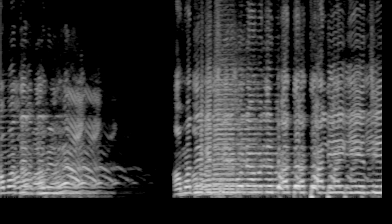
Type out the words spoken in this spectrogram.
আমাদের আমাদের আমাদেরকে ছেড়ে বলে আমাদের ভাতার পালিয়ে গিয়েছে।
